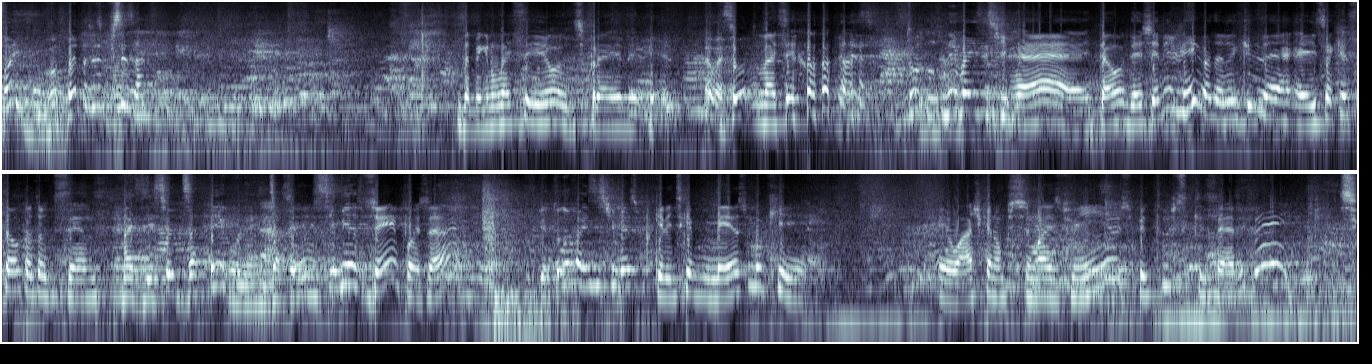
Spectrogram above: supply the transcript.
Foi, vou quantas vezes precisar. Ainda bem que não vai ser eu, eu disse pra ele. Não, vai ser outro. Vai ser Tu nem vai existir. É, então deixa ele vir quando ele quiser. É isso a questão que eu tô dizendo. Mas esse é o desapego, né? Desapego de si mesmo. Sim, pois é. Porque tu não vai existir mesmo. Porque ele diz que mesmo que eu acho que eu não preciso mais vir, o Espírito, se quiser, ele vem. Se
